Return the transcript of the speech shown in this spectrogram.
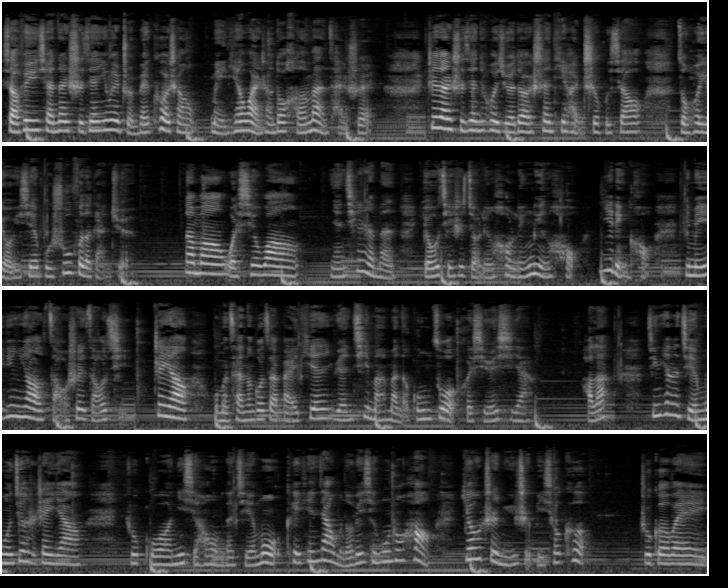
小飞鱼前段时间因为准备课程，每天晚上都很晚才睡，这段时间就会觉得身体很吃不消，总会有一些不舒服的感觉。那么，我希望年轻人们，尤其是九零后、零零后、一零后，你们一定要早睡早起，这样我们才能够在白天元气满满的工作和学习呀。好了，今天的节目就是这样。如果你喜欢我们的节目，可以添加我们的微信公众号“优质女子必修课”。祝各位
